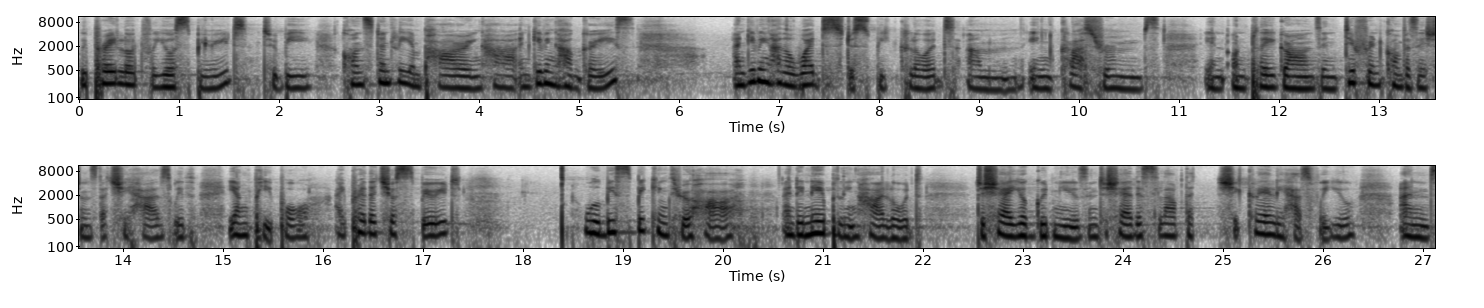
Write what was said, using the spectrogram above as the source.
We pray, Lord, for your spirit to be constantly empowering her and giving her grace and giving her the words to speak, Lord, um, in classrooms, in, on playgrounds, in different conversations that she has with young people. I pray that your spirit will be speaking through her and enabling her, Lord, to share your good news and to share this love that she clearly has for you and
